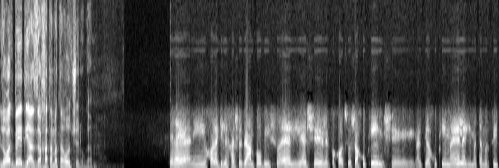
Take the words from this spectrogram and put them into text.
לא רק בידיעה, זו אחת המטרות שלו גם. תראה, אני יכול להגיד לך שגם פה בישראל יש לפחות שלושה חוקים שעל פי החוקים האלה, אם אתה מפיץ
